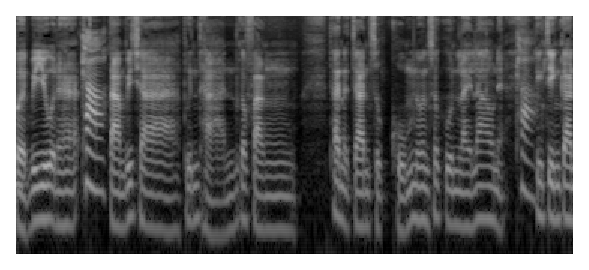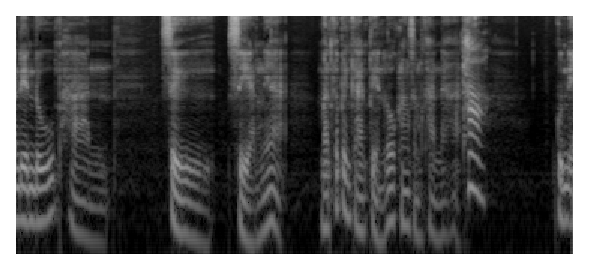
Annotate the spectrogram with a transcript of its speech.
เปิดวิทยุนะฮะค่ะตามวิชาพื้นฐานก็ฟังท่านอาจารย์สุขุมนวลสกุลไรเล่าเนี่ยค่ะจริง ๆ การเรียนรู้ผ่านสื่อเสียงเนี่ย มันก็เป็นการเปลี่ยนโลกครั้งสำคัญนะฮะค่ะคุณเอ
